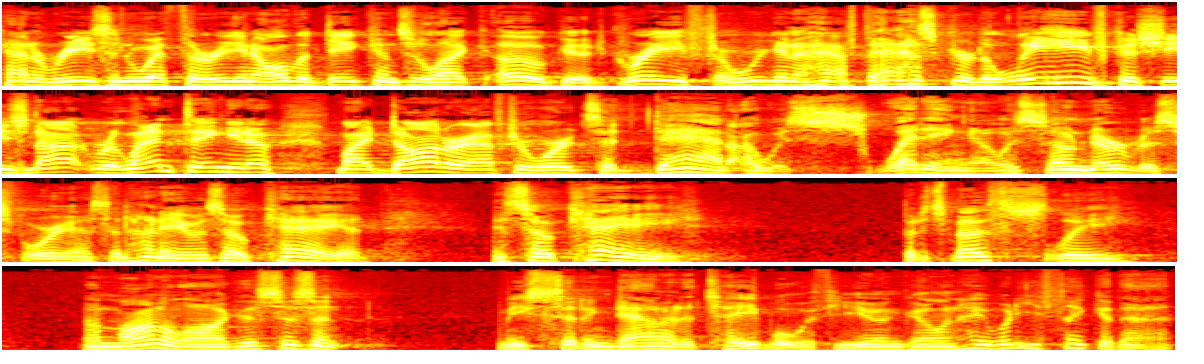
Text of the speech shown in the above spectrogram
kind of reason with her. You know, all the deacons are like, oh, good grief, are we going to have to ask her to leave because she's not relenting? You know, my daughter afterwards said, Dad, I was sweating. I was so nervous for you. I said, honey, it was okay. It's okay. But it's mostly a monologue. This isn't me sitting down at a table with you and going, hey, what do you think of that?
